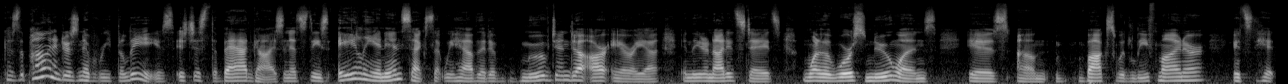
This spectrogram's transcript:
because the pollinators never eat the leaves. It's just the bad guys, and it's these alien insects that we have that have moved into our area in the United States. One of the worst new ones is um, boxwood leaf miner. It's hit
